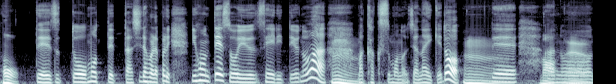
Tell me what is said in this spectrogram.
ほてずっと思ってたしだからやっぱり日本ってそういう生理っていうのは、ううん。まあ、隠すものじゃないけど、うん。で、あまあね。の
